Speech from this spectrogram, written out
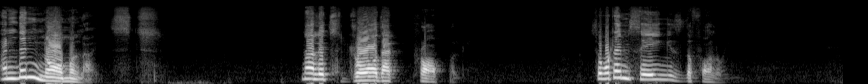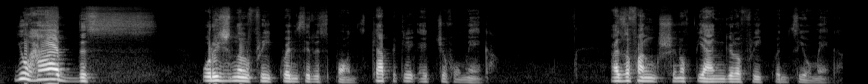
and then normalized. Now, let us draw that properly. So, what I am saying is the following. You had this original frequency response capital H of omega as a function of the angular frequency omega.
